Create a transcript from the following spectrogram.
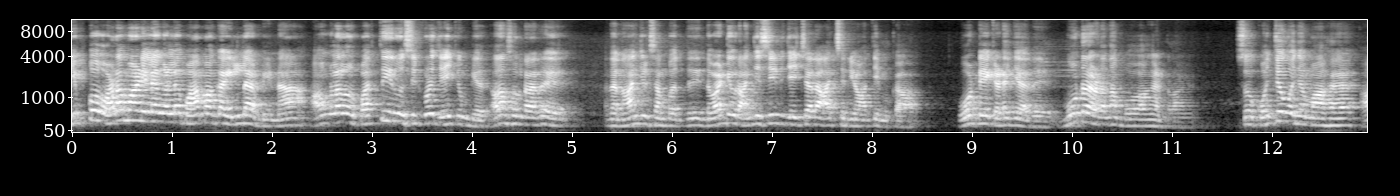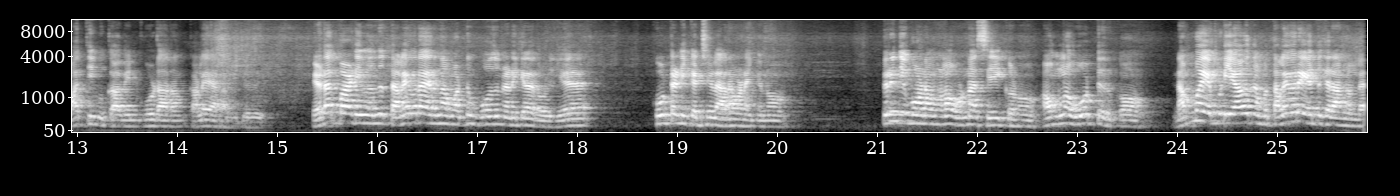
இப்போ வட மாநிலங்களில் பாமக இல்லை அப்படின்னா அவங்களால ஒரு பத்து இருபது சீட் கூட ஜெயிக்க முடியாது. அதான் சொல்கிறாரு அந்த நாஞ்சில் சம்பத்து இந்த வாட்டி ஒரு அஞ்சு சீட் ஜெயிச்சாலே ஆச்சரியம் அதிமுக. ஓட்டே கிடைக்காது. மூன்றாவது இடம் தான் போவாங்கன்றாங்க. ஸோ கொஞ்சம் கொஞ்சமாக அதிமுகவின் கூடாரம் கலைய ஆரம்பிக்குது எடப்பாடி வந்து தலைவராக இருந்தால் மட்டும் போதும்னு நினைக்கிறார் ஒழிய கூட்டணி கட்சிகளை அரவணைக்கணும். பிரிஞ்சு போனவங்களாம் ஒன்றா சேர்க்கணும். அவங்களாம் ஓட்டு இருக்கும். நம்ம எப்படியாவது நம்ம தலைவரை ஏற்றுக்கிறாங்கல்ல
